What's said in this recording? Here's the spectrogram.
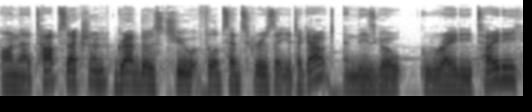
on that top section. Grab those two Phillips head screws that you took out, and these go righty tighty.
